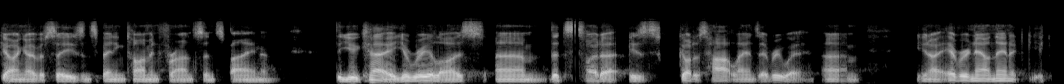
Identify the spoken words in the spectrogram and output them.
going overseas and spending time in France and Spain and the UK, you realise um, that cider is got its heartlands everywhere. Um, you know, every now and then it, it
